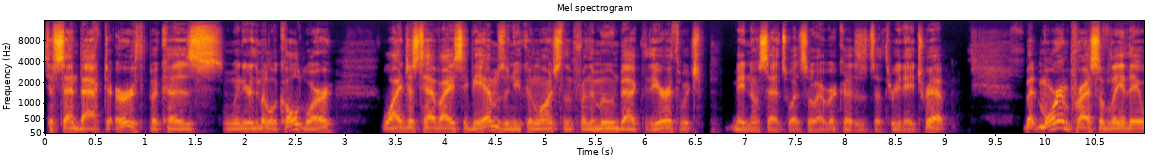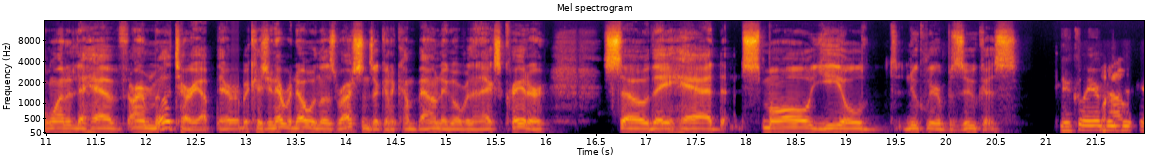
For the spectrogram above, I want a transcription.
to send back to Earth. Because when you're in the middle of Cold War, why just have ICBMs when you can launch them from the moon back to the Earth, which made no sense whatsoever because it's a three day trip. But more impressively, they wanted to have armed military up there because you never know when those Russians are going to come bounding over the next crater. So they had small yield nuclear bazookas. Nuclear Wow. bazooka.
